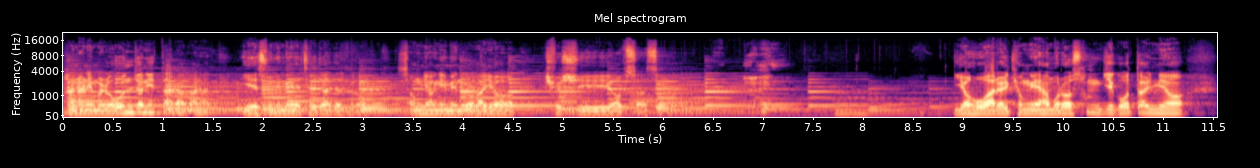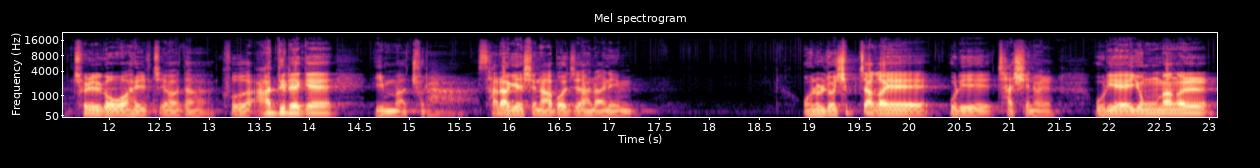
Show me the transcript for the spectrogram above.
하나님을 온전히 따라가는 예수님의 제자 되도록 성령님 인도하여 주시옵소서. 여호와를 경외함으로 섬기고 떨며 즐거워할지어다 그 아들에게 입맞추라 살아계신 아버지 하나님 오늘도 십자가에 우리 자신을 우리의 욕망을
